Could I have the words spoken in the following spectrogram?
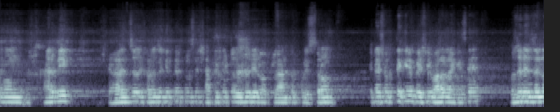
এবং সার্বিক সাহায্য সহযোগিতা করছে সাথে সাথে হুজুরের অক্লান্ত পরিশ্রম। এটা সব থেকে বেশি ভালো লাগেছে। হুজুরের জন্য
